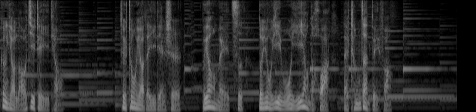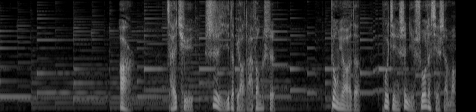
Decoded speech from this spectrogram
更要牢记这一条。最重要的一点是，不要每次都用一模一样的话来称赞对方。二，采取适宜的表达方式。重要的不仅是你说了些什么，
